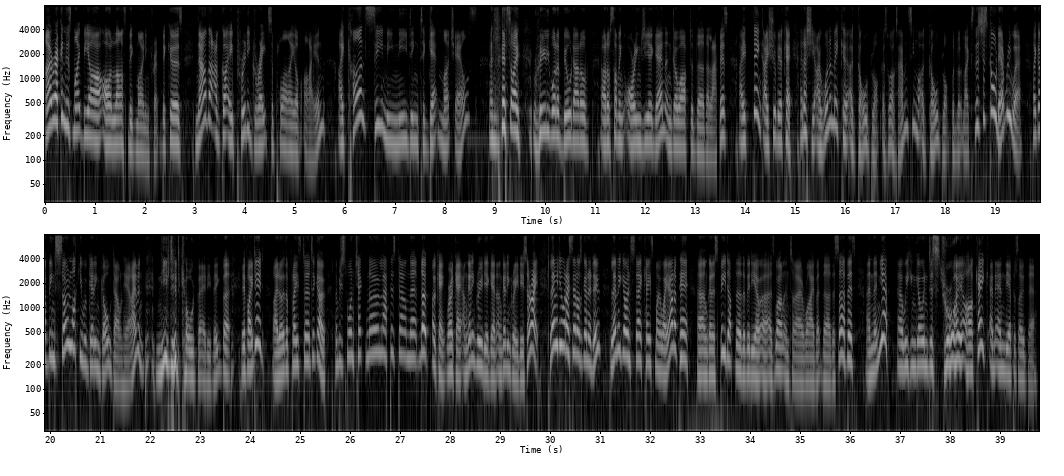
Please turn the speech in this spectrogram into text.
I reckon this might be our, our last big mining trip because now that I've got a pretty great supply of iron, I can't see me needing to get much else unless I really want to build out of out of something orangey again and go after the, the lapis. I think I should be okay. And actually, I want to make a, a gold block as well because I haven't seen what a gold block would look like. So there's just gold everywhere. Like I've been so lucky with getting gold down here. I haven't needed gold for anything, but if I did, I know the place to, to go. Let me just one check. No lapis down there. Nope. Okay, we're okay. I'm getting greedy again. I'm getting greedy. So right, let me do what I said I was going to do. Let me go and staircase my way out of here. Uh, I'm going to speed up the, the video uh, as well until I arrive at the, the surface. And then, yeah, uh, we can go and destroy our cake and end the episode there.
